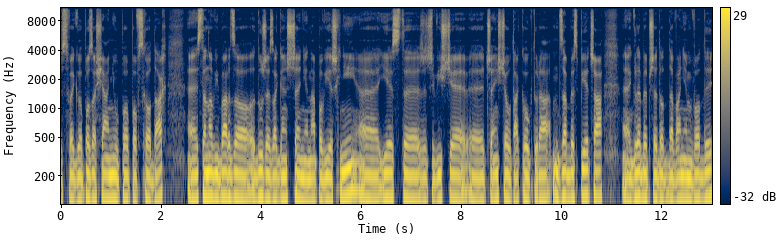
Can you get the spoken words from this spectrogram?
swojego pozasianiu po, po wschodach. E, stanowi bardzo duże zagęszczenie na powierzchni. Jest rzeczywiście częścią taką, która zabezpiecza glebę przed oddawaniem wody,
